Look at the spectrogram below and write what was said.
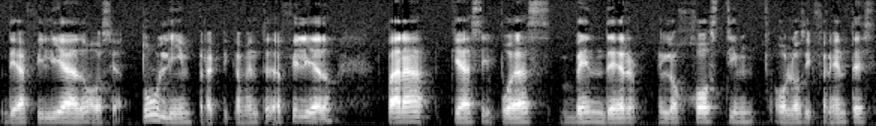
de afiliado, o sea, tu link prácticamente de afiliado, para que así puedas vender los hosting o los diferentes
